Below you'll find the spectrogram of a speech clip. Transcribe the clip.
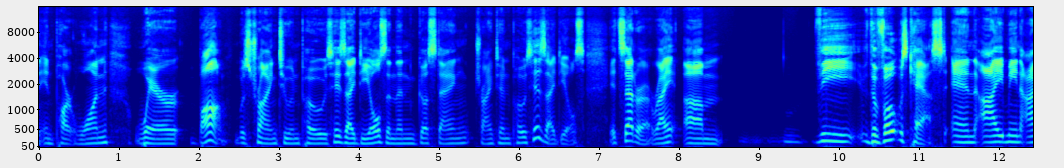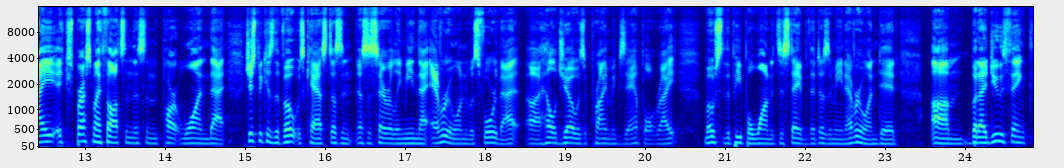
in part one, where Bam was trying to impose his ideals, and then Gustang trying to impose his ideals, etc. Right? Um, the the vote was cast and i mean i expressed my thoughts in this in part one that just because the vote was cast doesn't necessarily mean that everyone was for that uh, hell joe is a prime example right most of the people wanted to stay but that doesn't mean everyone did um, but i do think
